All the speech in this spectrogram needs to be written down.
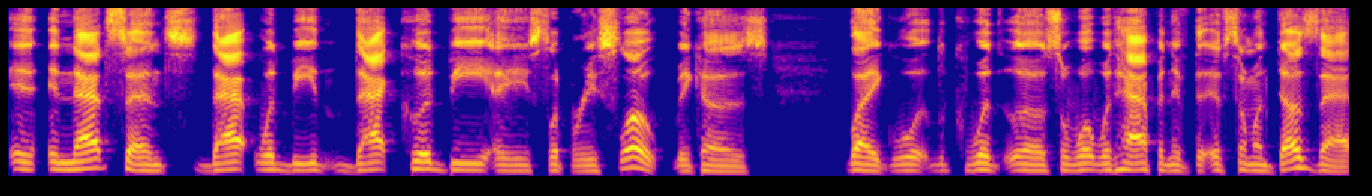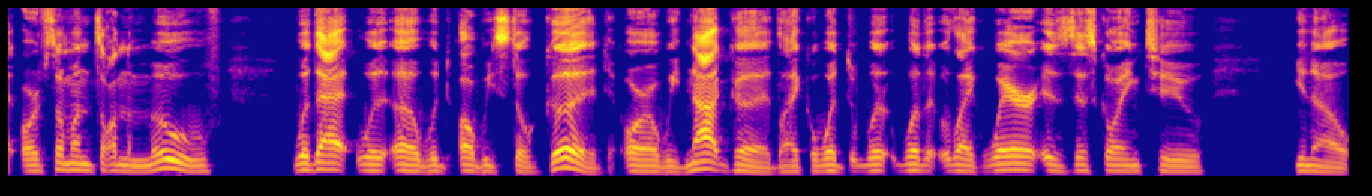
in in that sense, that would be that could be a slippery slope because, like, what would uh, so what would happen if the, if someone does that or if someone's on the move? Would that would uh, would are we still good or are we not good? Like, what what what like where is this going to? you know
